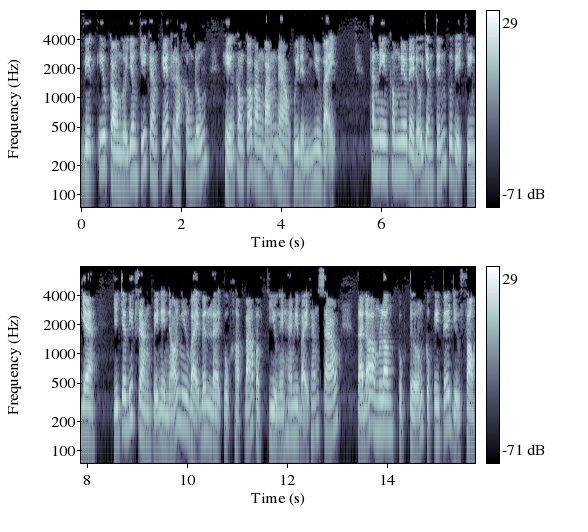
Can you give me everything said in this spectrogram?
việc yêu cầu người dân ký cam kết là không đúng, hiện không có văn bản nào quy định như vậy. Thanh niên không nêu đầy đủ danh tính của vị chuyên gia, chỉ cho biết rằng vị này nói như vậy bên lề cuộc họp báo vào chiều ngày 27 tháng 6. Tại đó ông Lân, Cục trưởng Cục Y tế Dự phòng,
